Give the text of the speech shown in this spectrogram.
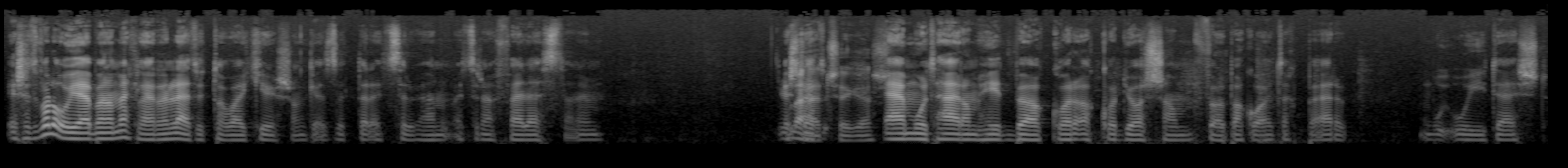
és hát valójában a McLaren lehet, hogy tavaly későn kezdett el egyszerűen, egyszerűen fejleszteni. És Lehetséges. elmúlt három hétben akkor, akkor gyorsan fölpakoltak pár új, újítást.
